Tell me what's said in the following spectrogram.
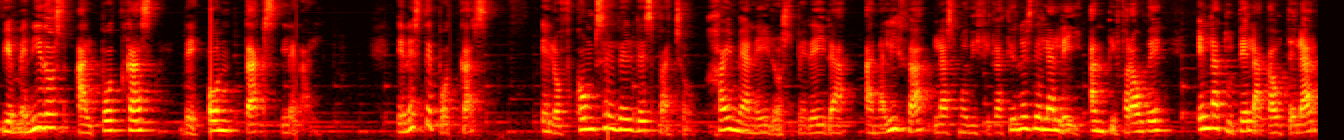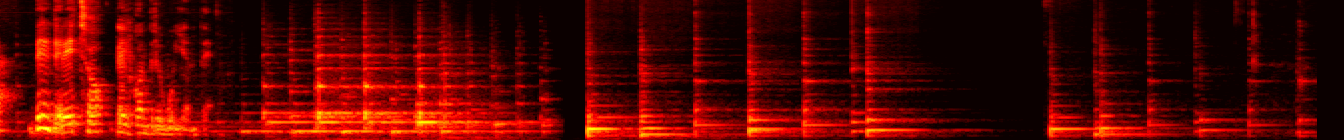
Bienvenidos al podcast de On Tax Legal. En este podcast, el of counsel del despacho Jaime Aneiros Pereira analiza las modificaciones de la ley antifraude en la tutela cautelar del derecho del contribuyente.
